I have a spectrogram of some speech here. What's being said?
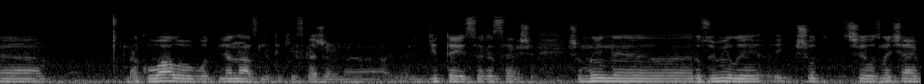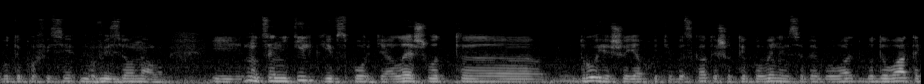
е, бракувало от для нас, для таких, скажімо, дітей СРСР, що- що ми не розуміли, що, що означає бути професі... Професіоналом. І ну це не тільки в спорті, але ж от е, друге, що я б хотів би сказати, що ти повинен себе будувати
